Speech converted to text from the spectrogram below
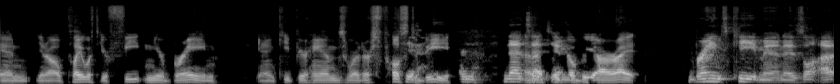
and you know, play with your feet and your brain, and keep your hands where they're supposed Yeah. to be. And that's and I it. think they'll be all right. Brain's key, man. Is I,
